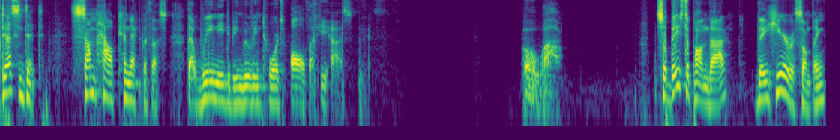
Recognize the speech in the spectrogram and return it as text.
doesn't it somehow connect with us that we need to be moving towards all that he has? Oh, wow. So, based upon that, they hear something,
